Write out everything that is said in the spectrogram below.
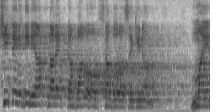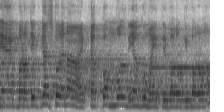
শীতের দিনে আপনার একটা ভালো চাদর আছে কিনা? মায়ের একবারও জিজ্ঞাসা করে না, একটা কম্বল দিয়া ঘুমাইতে পারো কি পারো না?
